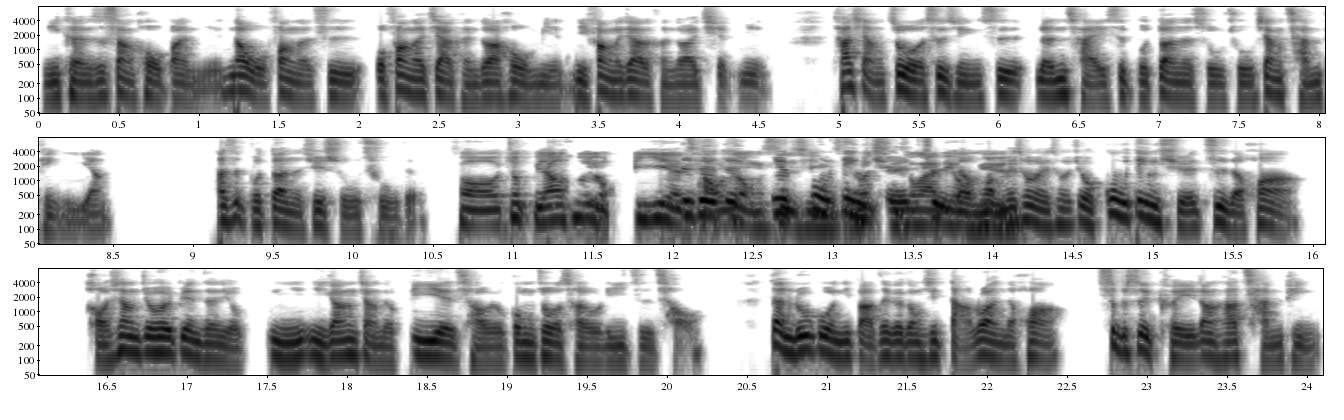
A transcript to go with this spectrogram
你可能是上后半年，那我放的是我放的假可能都在后面，你放的假的可能都在前面。他想做的事情是人才是不断的输出，像产品一样，他是不断的去输出的。哦，就不要说有毕业潮这种事情。固定学制的话，没错没错，就固定学制的话，好像就会变成有你你刚刚讲的毕业潮、有工作潮、有离职潮。但如果你把这个东西打乱的话，是不是可以让它产品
